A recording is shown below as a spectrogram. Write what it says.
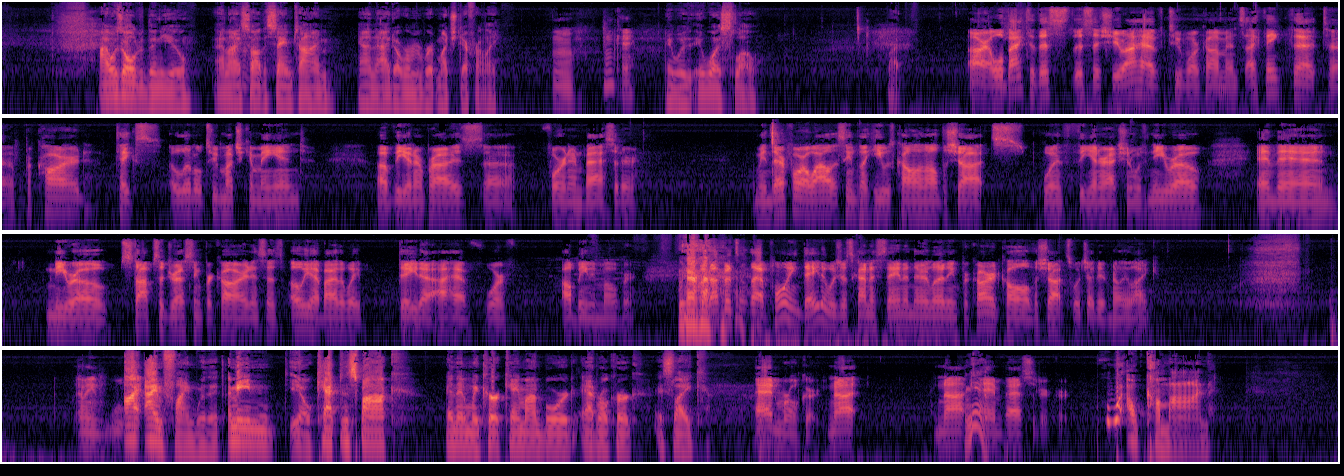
I was older than you, and I saw the same time, and I don't remember it much differently. Okay. It was it was slow, but All right. Well, back to this this issue. I have two more comments. I think that uh, Picard takes a little too much command of the Enterprise uh, for an ambassador. I mean, there for a while, it seemed like he was calling all the shots with the interaction with Nero, and then Nero stops addressing Picard and says, "Oh yeah, by the way, Data, I have Worf. I'll beam him over." but up until that point, Data was just kind of standing there letting Picard call all the shots, which I didn't really like. I mean, w- I, I'm fine with it. I mean, you know, Captain Spock, and then when Kirk came on board, Admiral Kirk, it's like, Admiral Kirk, not not Yeah. Ambassador Kirk. well, oh, come on.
